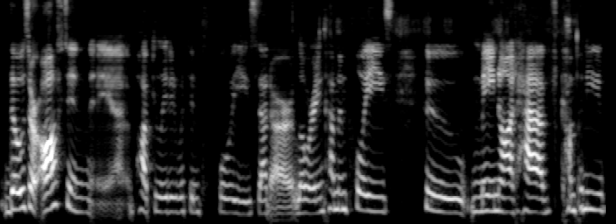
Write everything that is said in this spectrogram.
those are often uh, populated with employees that are lower income employees who may not have company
